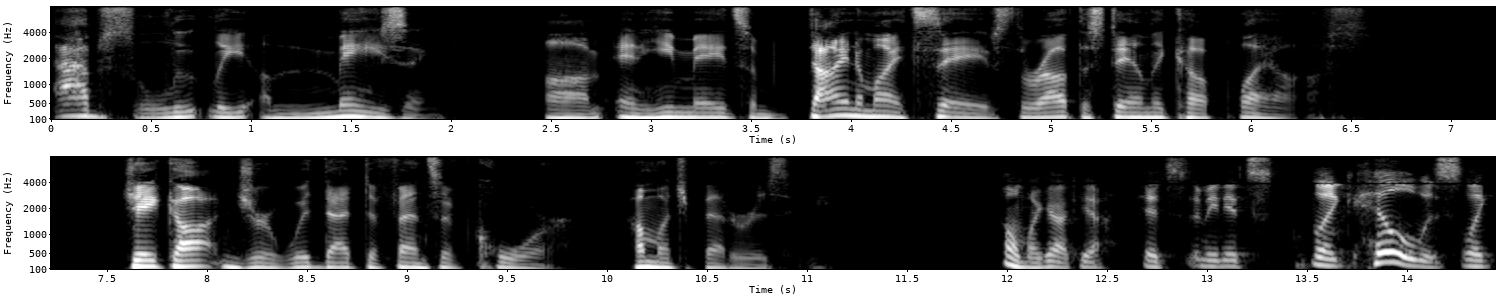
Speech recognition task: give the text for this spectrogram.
absolutely amazing, um, and he made some dynamite saves throughout the Stanley Cup playoffs. Jake Oettinger with that defensive core, how much better is he? Oh my god, yeah. It's I mean it's like Hill was like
